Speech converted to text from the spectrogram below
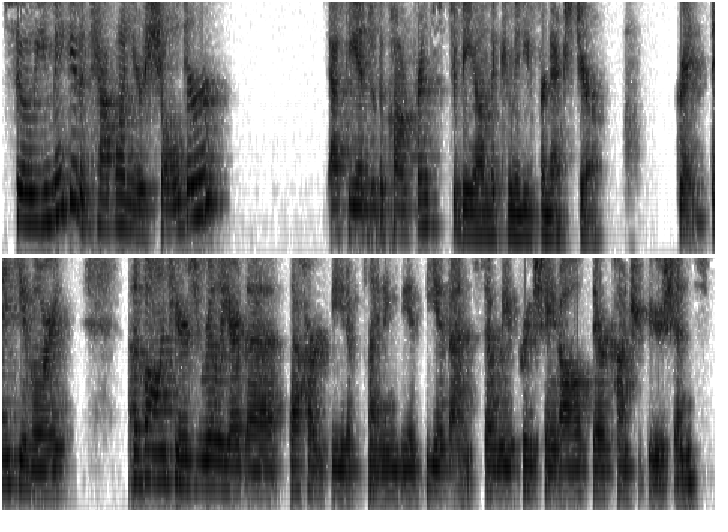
So you may get a tap on your shoulder at the end of the conference to be on the committee for next year. Great. Thank you, Lori. The volunteers really are the, the heartbeat of planning the, the event, so we appreciate all of their contributions.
